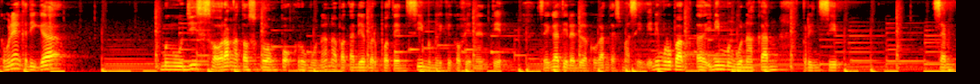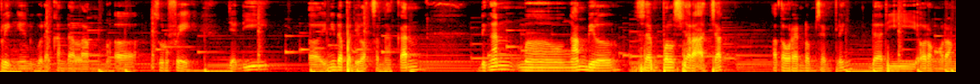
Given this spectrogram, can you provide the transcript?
Kemudian yang ketiga menguji seseorang atau sekelompok kerumunan apakah dia berpotensi memiliki COVID-19 sehingga tidak dilakukan tes masif. Ini merupakan uh, ini menggunakan prinsip sampling yang digunakan dalam uh, survei. Jadi uh, ini dapat dilaksanakan dengan mengambil sampel secara acak atau random sampling dari orang-orang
